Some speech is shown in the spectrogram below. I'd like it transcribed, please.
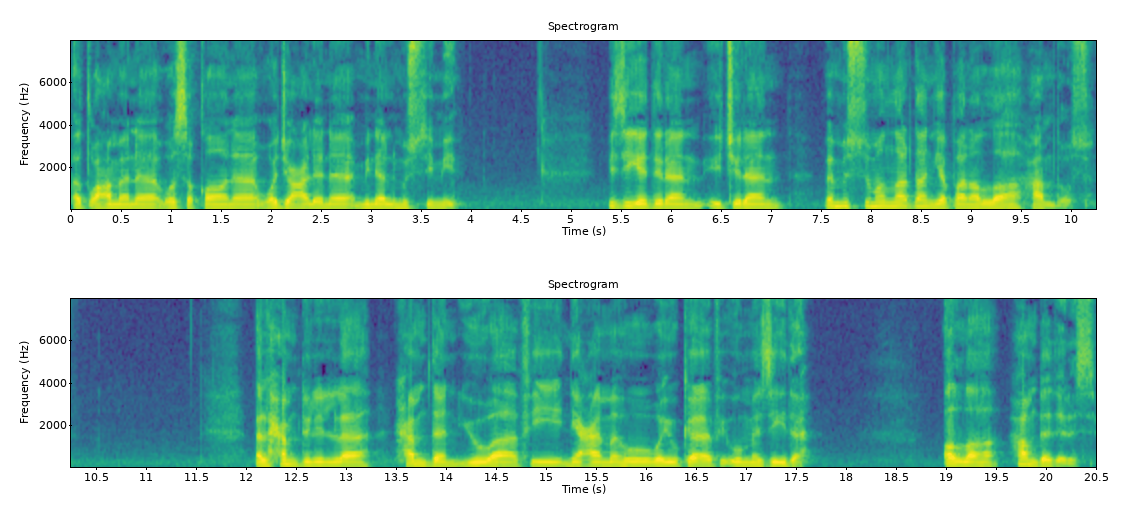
at'amena ve sakana ve cealena minel müslimin. Bizi yediren, içiren ve Müslümanlardan yapan Allah'a hamdolsun. Elhamdülillah hamden yuvafi ni'amehu ve yukafi'u mezideh. Allah'a hamd ederiz.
